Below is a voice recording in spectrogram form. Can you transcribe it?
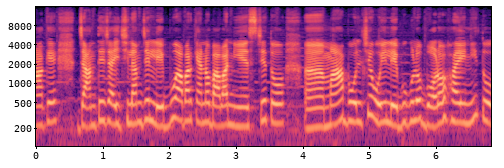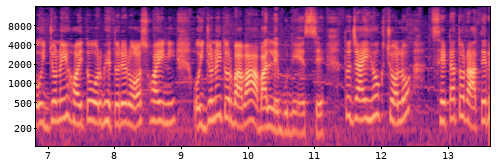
মাকে জানতে চাইছিলাম যে, লেবু আবার কেন বাবা নিয়ে এসছে? তো মা বলছে ওই লেবুগুলো বড় হয়নি, তো ওই জন্যই হয়তো ওর ভেতরে রস হয়নি, ওই জন্যই তোর বাবা আবার লেবু নিয়ে এসছে। তো যাই হোক, চলো, সেটা তো রাতের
